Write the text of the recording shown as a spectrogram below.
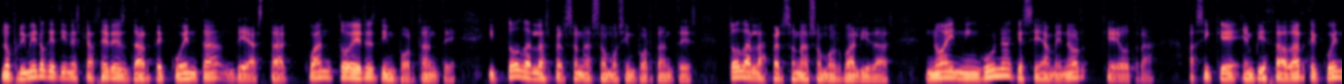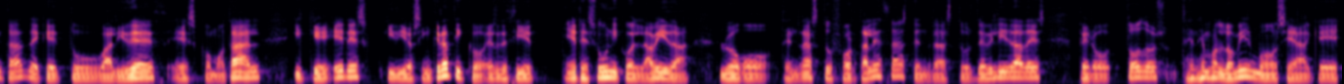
lo primero que tienes que hacer es darte cuenta de hasta cuánto eres de importante. Y todas las personas somos importantes, todas las personas somos válidas, no hay ninguna que sea menor que otra. Así que empieza a darte cuenta de que tu validez es como tal y que eres idiosincrático, es decir, Eres único en la vida, luego tendrás tus fortalezas, tendrás tus debilidades, pero todos tenemos lo mismo, o sea que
